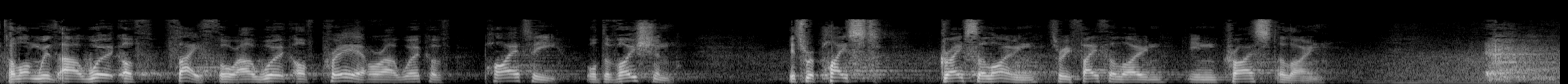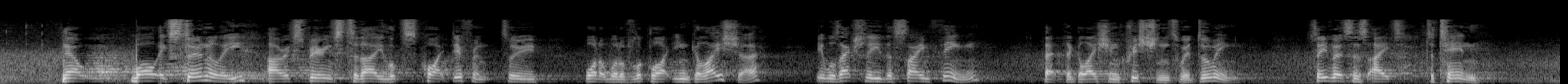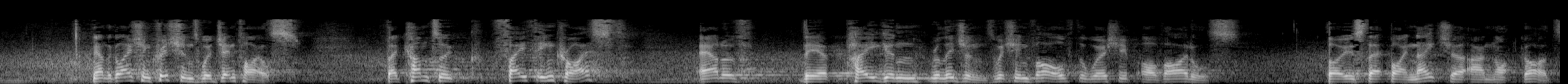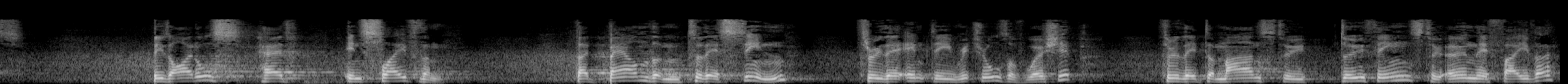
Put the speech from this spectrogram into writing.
along with our work of faith or our work of prayer or our work of piety or devotion. It's replaced grace alone through faith alone in Christ alone. Now, while externally our experience today looks quite different to what it would have looked like in Galatia, it was actually the same thing that the Galatian Christians were doing. See verses 8 to 10. Now the Galatian Christians were Gentiles. They'd come to faith in Christ out of their pagan religions, which involved the worship of idols those that by nature are not gods. These idols had enslaved them. They'd bound them to their sin through their empty rituals of worship, through their demands to do things to earn their favour.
